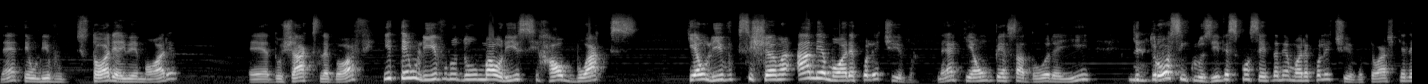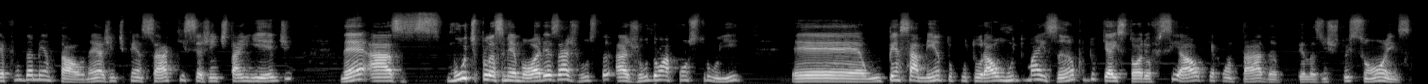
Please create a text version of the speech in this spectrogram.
né? Tem um livro História e Memória, é, do Jacques Legoff, e tem um livro do Maurice Halbwachs, que é um livro que se chama A Memória Coletiva, né? Que é um pensador aí que é. trouxe, inclusive, esse conceito da memória coletiva, que eu acho que ele é fundamental, né? A gente pensar que se a gente está em rede, né, as múltiplas memórias ajusta, ajudam a construir é, um pensamento cultural muito mais amplo do que a história oficial, que é contada pelas instituições,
